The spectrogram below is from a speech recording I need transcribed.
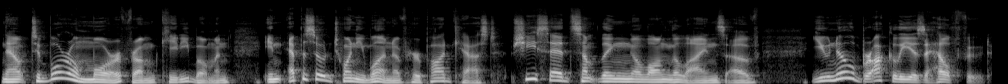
Now, to borrow more from Katy Bowman, in episode 21 of her podcast, she said something along the lines of You know, broccoli is a health food.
